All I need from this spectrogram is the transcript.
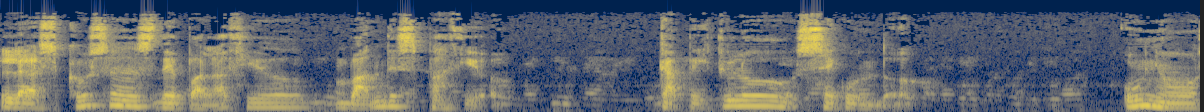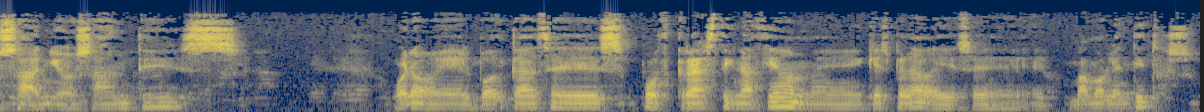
Las cosas de palacio van despacio. Capítulo segundo. Unos años antes. Bueno, el podcast es podcastinación. Eh, ¿Qué esperabais? Eh, vamos lentitos.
